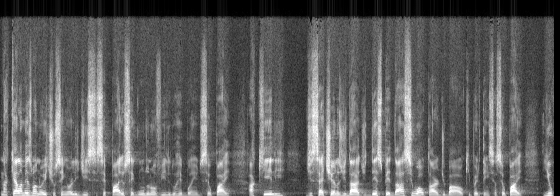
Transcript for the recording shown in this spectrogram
Naquela mesma noite, o Senhor lhe disse: Separe o segundo novilho do rebanho de seu pai, aquele de sete anos de idade, despedace o altar de Baal que pertence a seu pai, e, o,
